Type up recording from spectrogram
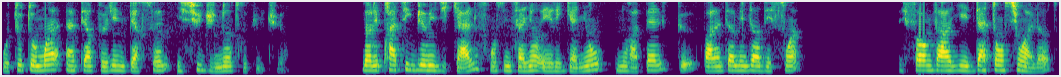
ou tout au moins interpeller une personne issue d'une autre culture. Dans les pratiques biomédicales, Francine Saillant et Eric Gagnon nous rappellent que par l'intermédiaire des soins, des formes variées d'attention à l'autre,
